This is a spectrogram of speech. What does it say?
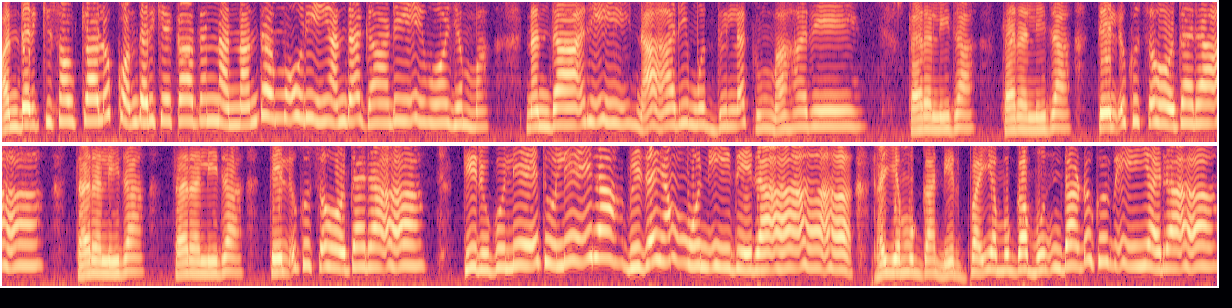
అందరికీ సౌఖ్యాలు కొందరికే కాదన్నా. నందమూరి అందగాడే ఓయమ్మ. నందారి నారి ముద్దులకు మహరే. తరలిరా తరలిరా తెలుగు సోదరా. తరలిరా తరలిరా తెలుగు సోదరా తిరుగులేదు లేరా విజయమ్ము నీదిరా. రయముగా నిర్భయముగా ముందడుగు వేయరా.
